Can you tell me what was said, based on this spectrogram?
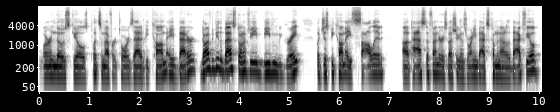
learn those skills, put some effort towards that, and become a better, don't have to be the best, don't have to be, be even be great, but just become a solid uh, pass defender, especially against running backs coming out of the backfield,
